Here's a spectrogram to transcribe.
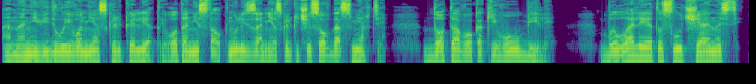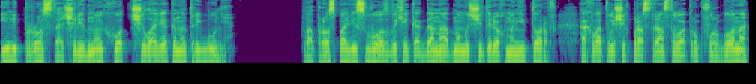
Она не видела его несколько лет, и вот они столкнулись за несколько часов до смерти, до того, как его убили. Была ли это случайность или просто очередной ход человека на трибуне? Вопрос повис в воздухе, когда на одном из четырех мониторов, охватывающих пространство вокруг фургона,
